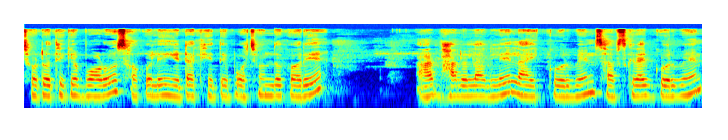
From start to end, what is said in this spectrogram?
ছোট থেকে বড় সকলেই এটা খেতে পছন্দ করে। আর ভালো লাগলে লাইক করবেন সাবস্ক্রাইব করবেন,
